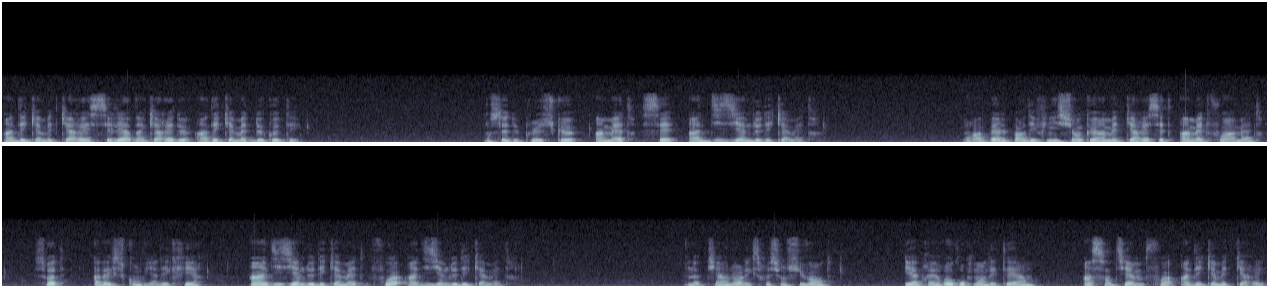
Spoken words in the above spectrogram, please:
un décamètre carré, c'est l'aire d'un carré de 1 décamètre de côté. On sait de plus que 1 mètre, c'est un dixième de décamètre. On rappelle par définition que 1 mètre carré, c'est 1 mètre fois 1 mètre, soit, avec ce qu'on vient d'écrire, 1 dixième de décamètre fois 1 dixième de décamètre. On obtient alors l'expression suivante, et après regroupement des termes, 1 centième fois 1 décamètre carré,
